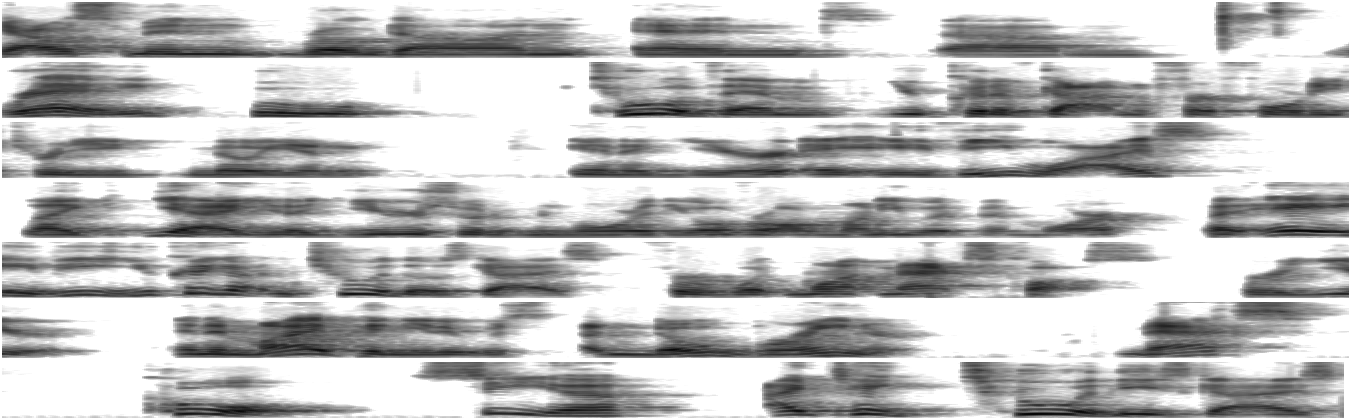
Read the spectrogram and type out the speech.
Gausman, Rodon, and um, Ray, who two of them you could have gotten for 43 million in a year AAV wise. Like, yeah, years would have been more, the overall money would have been more, but AAV, you could have gotten two of those guys for what Max costs for a year. And in my opinion, it was a no brainer. Max, cool. See ya. I take two of these guys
